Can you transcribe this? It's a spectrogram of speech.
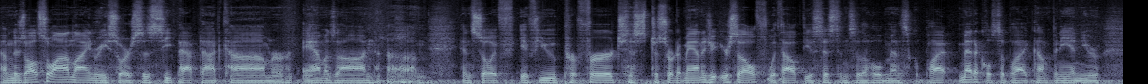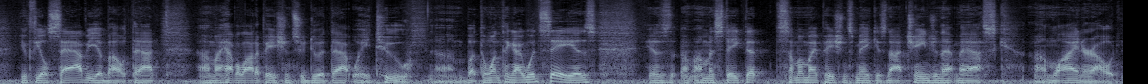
Um, there's also online resources, cpap.com or Amazon, um, and so if, if you prefer just to sort of manage it yourself without the assistance of the home medical supply, medical supply company and you, you feel savvy about that, um, I have a lot of patients who do it that way too. Um, but the one thing I would say is, is a mistake that some of my patients make is not changing that mask liner out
